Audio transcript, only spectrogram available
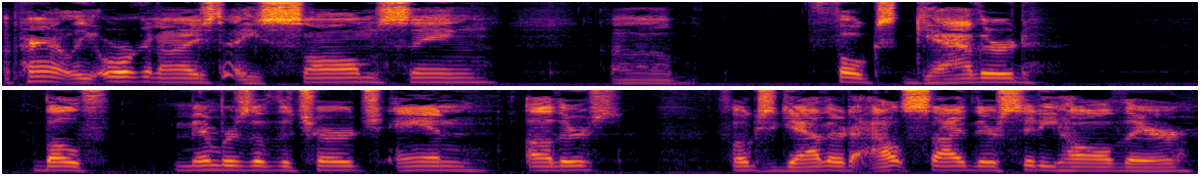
apparently organized a psalm sing. Uh, folks gathered, both members of the church and others. Folks gathered outside their city hall there.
